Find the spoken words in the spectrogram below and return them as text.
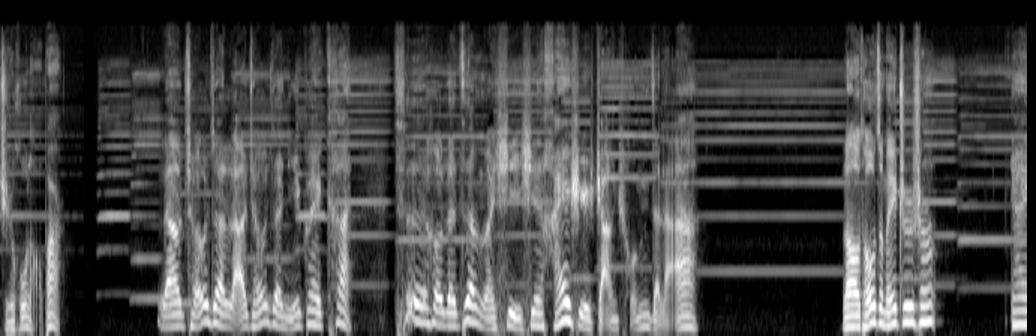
直呼老伴儿：“老头子，老头子，你快看！”伺候的这么细心，还是长虫子了啊！老头子没吱声。哎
